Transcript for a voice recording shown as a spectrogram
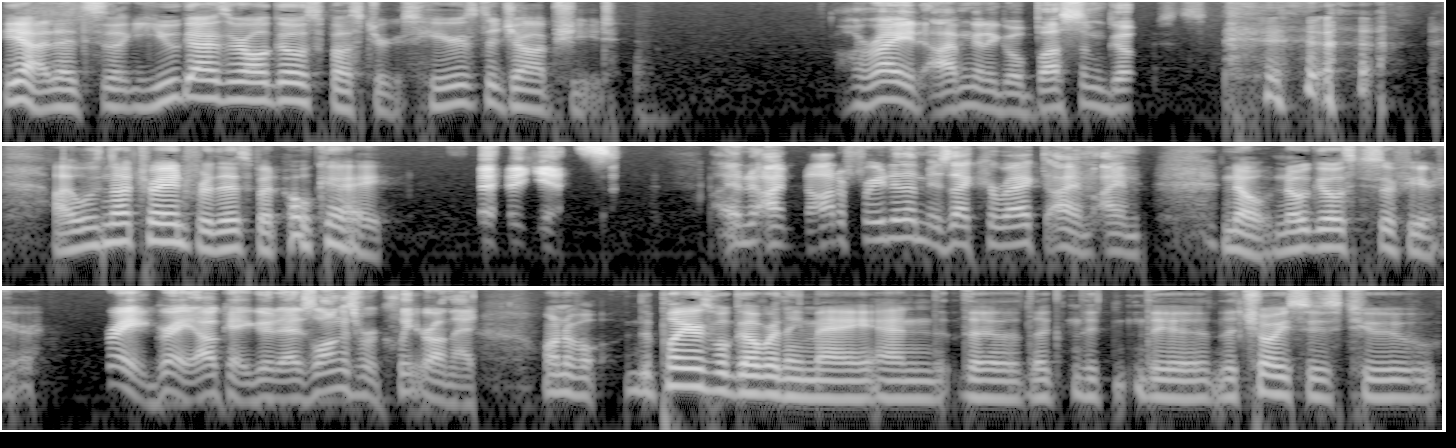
Yeah, that's like you guys are all Ghostbusters. Here's the job sheet. All right, I'm gonna go bust some ghosts. I was not trained for this, but okay. yes, I'm, I'm not afraid of them. Is that correct? I'm. I'm. No, no ghosts are feared here. Great, great. Okay, good. As long as we're clear on that. Wonderful. The players will go where they may, and the the the the, the choice is to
